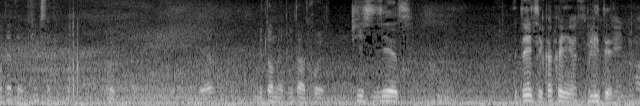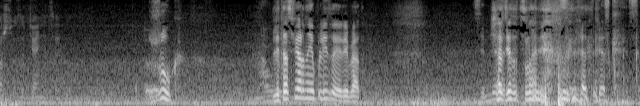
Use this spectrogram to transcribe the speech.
вот это фиксит. Ой. Где бетонная плита отходит. Пиздец. Это эти, как они, плиты. Я не думал, что затянется. Это Жук. Литосферные плиты, ребят. Земля, Сейчас где-то цунами. земля трескается.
